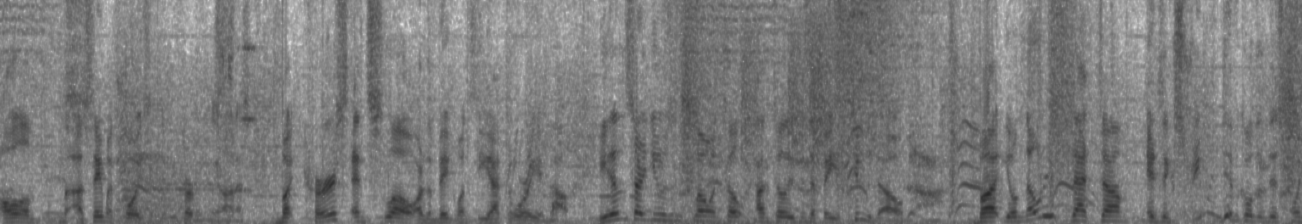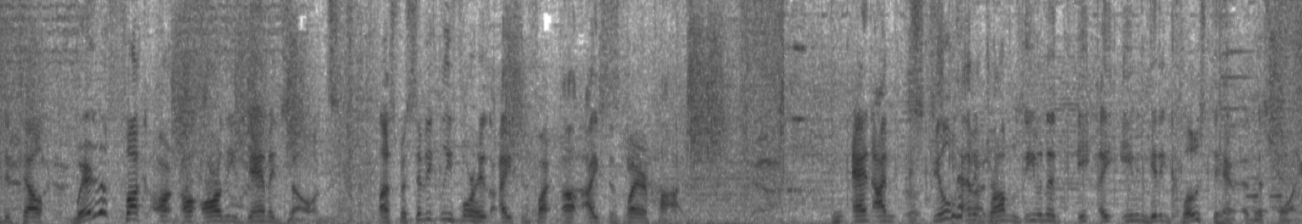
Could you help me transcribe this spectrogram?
all of uh, same with poison to be perfectly honest. But curse and slow are the big ones that you have to worry about. He doesn't start using slow until until he's into phase two though. But you'll notice that um, it's extremely difficult at this point to tell where the fuck are, are, are these damage zones, uh, specifically for his ice and fi- uh, ice and fire pots. And I'm still having problems even at, even getting close to him at this point.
